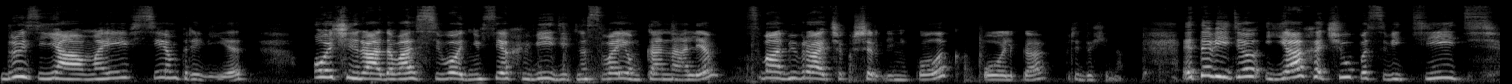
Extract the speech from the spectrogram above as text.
Друзья мои, всем привет! Очень рада вас сегодня всех видеть на своем канале. С вами врач-акушер-гинеколог Ольга Придухина. Это видео я хочу посвятить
